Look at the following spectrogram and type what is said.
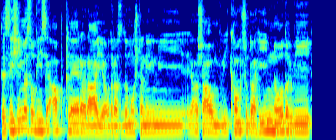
Das ist immer so diese Abklärerei, oder? Also du musst dann irgendwie ja, schauen, wie kommst du da hin oder wie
